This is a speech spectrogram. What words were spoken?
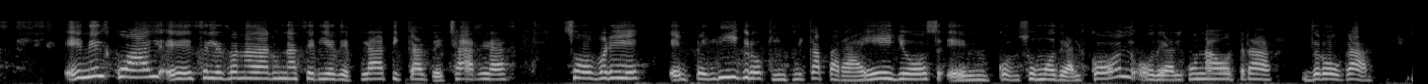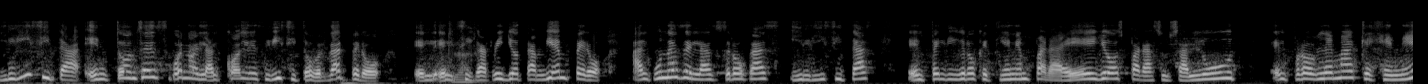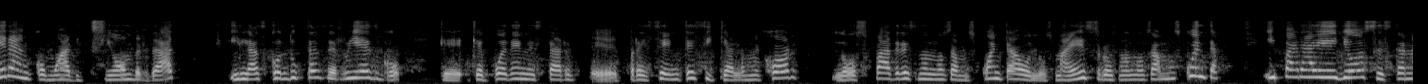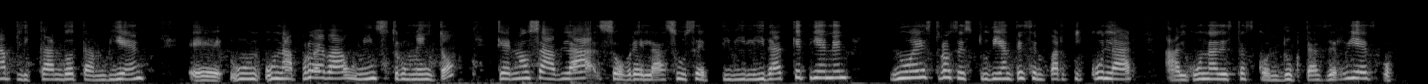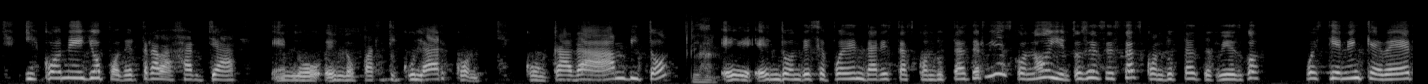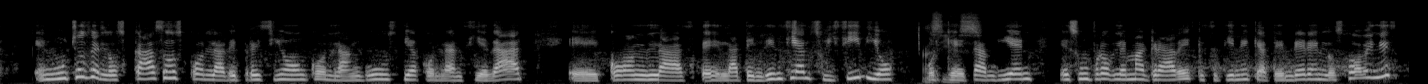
en el cual eh, se les van a dar una serie de pláticas, de charlas sobre el peligro que implica para ellos el consumo de alcohol o de alguna otra droga ilícita. Entonces, bueno, el alcohol es lícito, ¿verdad? Pero el, el Claro. cigarrillo también, pero algunas de las drogas ilícitas, el peligro que tienen para ellos, para su salud, el problema que generan como adicción, ¿verdad? Y las conductas de riesgo que, que pueden estar eh, presentes y que a lo mejor los padres no nos damos cuenta o los maestros no nos damos cuenta. Y para ello se están aplicando también eh, un- una prueba, un instrumento que nos habla sobre la susceptibilidad que tienen nuestros estudiantes en particular a alguna de estas conductas de riesgo y con ello poder trabajar ya en lo, en lo particular con, con cada ámbito Claro. eh, en donde se pueden dar estas conductas de riesgo, ¿no? Y entonces estas conductas de riesgo pues tienen que ver en muchos de los casos con la depresión, con la angustia, con la ansiedad, eh, con las, eh, la tendencia al suicidio, porque es. también es un problema grave que se tiene que atender en los jóvenes.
